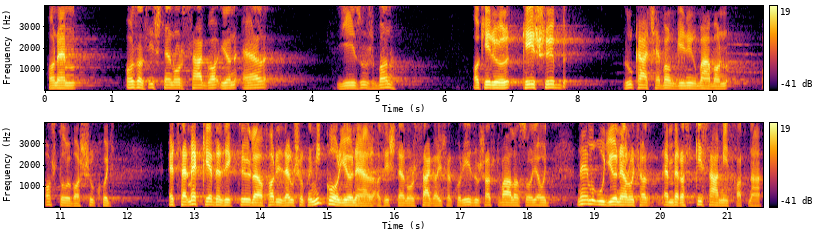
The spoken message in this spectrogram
hanem az az Isten országa jön el Jézusban, akiről később Lukács evangéliumában azt olvassuk, hogy Egyszer megkérdezik tőle a farizeusok, hogy mikor jön el az Isten országa, és akkor Jézus azt válaszolja, hogy nem úgy jön el, hogyha az ember azt kiszámíthatná,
